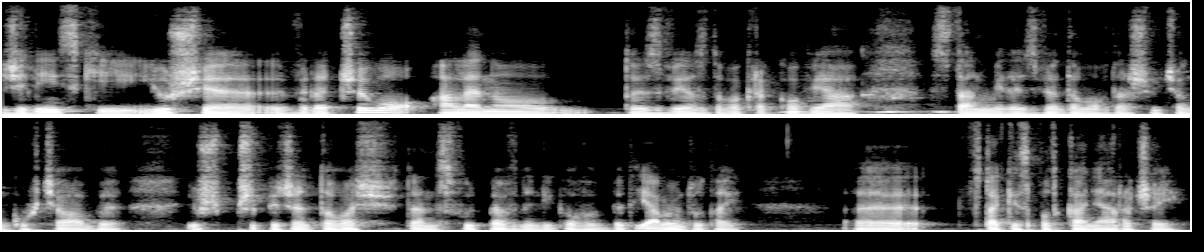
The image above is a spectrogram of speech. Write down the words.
Zieliński, już się wyleczyło, ale no, to jest wyjazdowa Krakowia. Stan Mielec wiadomo w dalszym ciągu chciałaby już przypieczętować ten swój pewny ligowy byt. Ja bym tutaj e, w takie spotkania raczej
